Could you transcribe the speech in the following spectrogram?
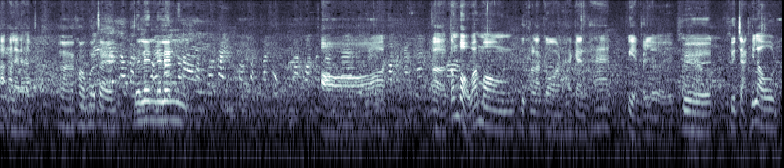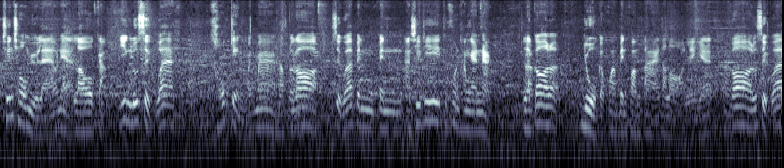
อะอะไรนะครับเอ่อความเข้าใจได้เล่นได้เล่น อ๋อ เอ่อต้องบอกว่ามองบุคลากรทางการแพทย์เปลี่ยนไปเลย คือคือจากที่เราชื่นชมอยู่แล้วเนี่ยเรากลับยิ่งรู้สึกว่าเขาเก่งมากๆครับ แล้วก็รู้สึกว่าเป็นเป็นอาชีพที่ทุกคนทำงานหนัก แล้วก็อยู่กับความเป็นความตายตลอดอะไรเงี้ยครับก็รู้สึกว่า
